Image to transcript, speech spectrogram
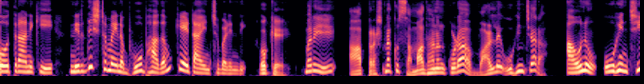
గోత్రానికి నిర్దిష్టమైన భూభాగం కేటాయించబడింది. ఓకే మరి ఆ ప్రశ్నకు సమాధానం కూడా వాళ్ళే ఊహించారా? అవును ఊహించి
